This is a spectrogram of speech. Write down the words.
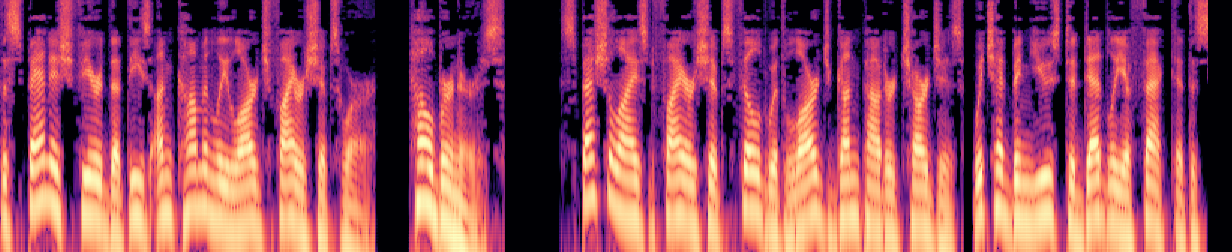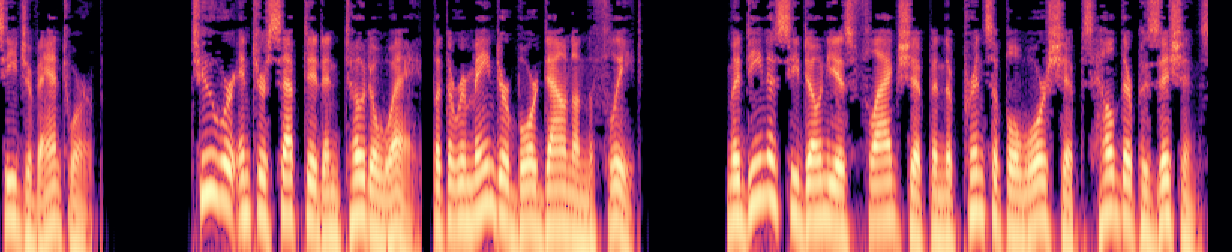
The Spanish feared that these uncommonly large fireships were «hellburners», specialized fireships filled with large gunpowder charges, which had been used to deadly effect at the Siege of Antwerp. Two were intercepted and towed away, but the remainder bore down on the fleet. Medina Sidonia's flagship and the principal warships held their positions,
